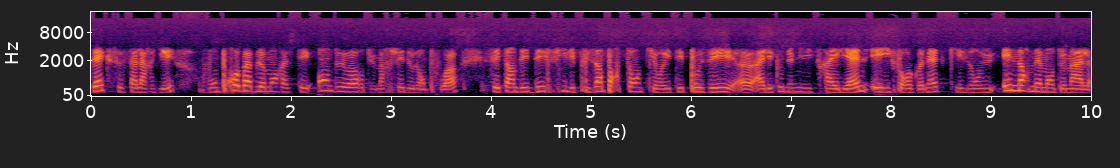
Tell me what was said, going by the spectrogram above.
d'ex-salariés vont probablement rester en dehors du marché de l'emploi. C'est un des défis les plus importants qui ont été posés euh, à l'économie israélienne et il faut reconnaître qu'ils ont eu énormément de mal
